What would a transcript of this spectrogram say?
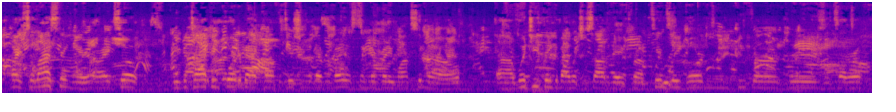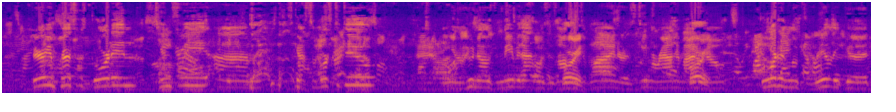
All right, so last thing here. All right, so we've been talking quarterback competition with everybody. This thing everybody wants to know. Uh, what do you think about what you saw today from Tinsley, Gordon, Cooper, Cruz, etc.? Very impressed with Gordon. Tinsley um, got some work to do. You know, who knows? Maybe that was his Corey. offensive line or his team around him. I don't know. Gordon looked really good.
